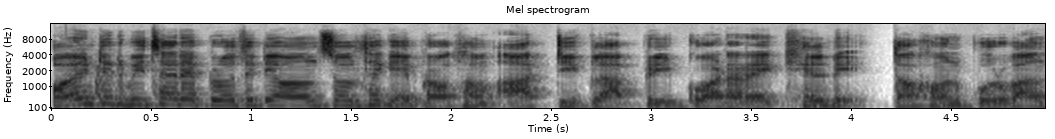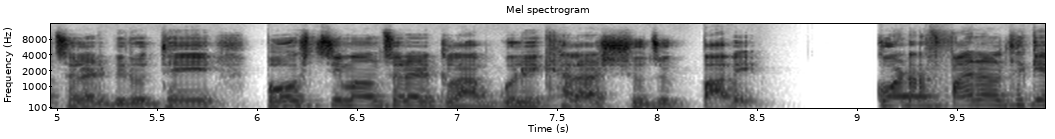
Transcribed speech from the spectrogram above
পয়েন্টের বিচারে প্রতিটি অঞ্চল থেকে প্রথম আটটি ক্লাব প্রি কোয়ার্টারে খেলবে। তখন পূর্বাঞ্চলের বিরুদ্ধে পশ্চিমাঞ্চলের ক্লাবগুলি খেলার সুযোগ পাবে। কোয়ার্টার ফাইনাল থেকে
